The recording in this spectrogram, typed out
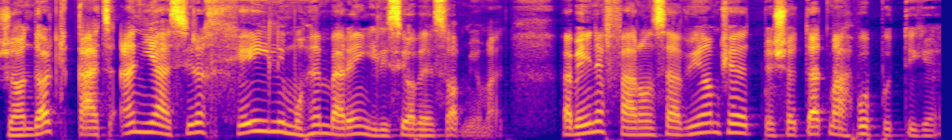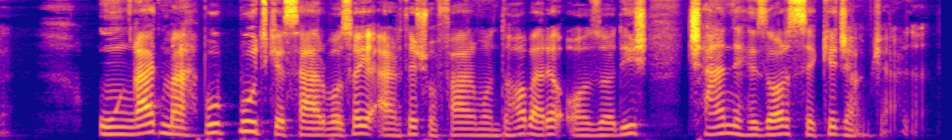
ژاندارک قطعا یه اسیر خیلی مهم برای انگلیسی ها به حساب می اومد و بین فرانسوی هم که به شدت محبوب بود دیگه اونقدر محبوب بود که سربازهای ارتش و فرمانده ها برای آزادیش چند هزار سکه جمع کردند.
